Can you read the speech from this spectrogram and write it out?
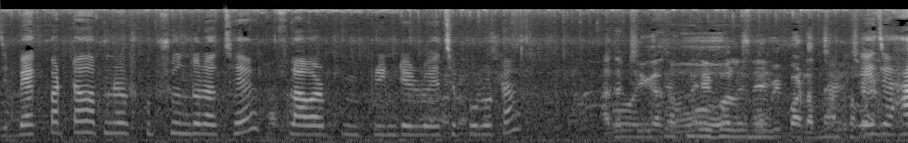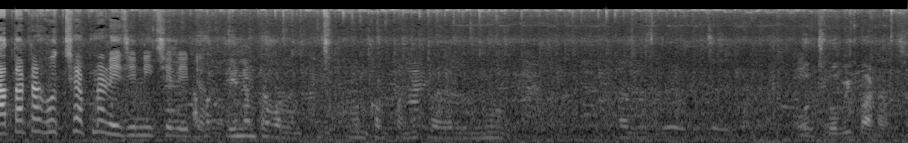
যে ব্যাক পার্টটাও আপনার খুব সুন্দর আছে। ফ্লাওয়ার প্রিন্টের রয়েছে পুরোটা। আচ্ছা ঠিক আছে ছবি পাঠাচ্ছে এই যে হাতাটা হচ্ছে আপনার এই যে নিচের এটা। এই নামটা বলেন কোন কোম্পানি ও ছবি পাঠাচ্ছে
